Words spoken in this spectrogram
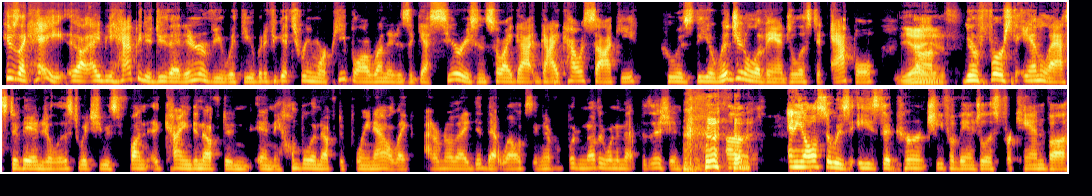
he was like, "Hey, uh, I'd be happy to do that interview with you, but if you get three more people, I'll run it as a guest series." And so I got Guy Kawasaki, who is the original evangelist at Apple, Yeah, um, their first and last evangelist, which he was fun, uh, kind enough to and humble enough to point out. Like, I don't know that I did that well because I never put another one in that position. Um, and he also is he's the current chief evangelist for Canva.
